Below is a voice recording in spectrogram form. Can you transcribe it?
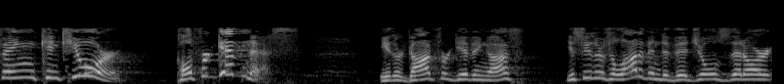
thing can cure, called forgiveness. Either God forgiving us. You see, there's a lot of individuals that are,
